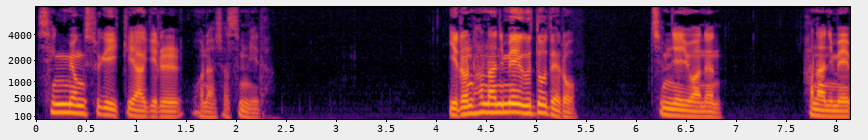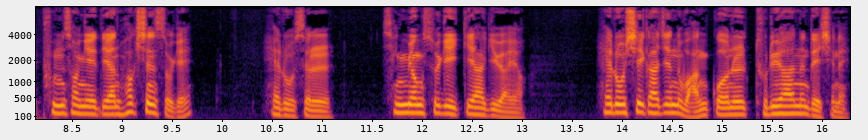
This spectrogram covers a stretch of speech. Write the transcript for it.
생명 속에 있게 하기를 원하셨습니다. 이런 하나님의 의도대로 침례 요한은 하나님의 품성에 대한 확신 속에 헤롯을 생명 속에 있게 하기 위하여 헤롯이 가진 왕권을 두려워하는 대신에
